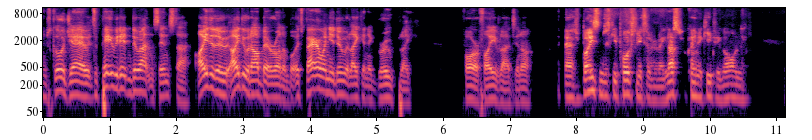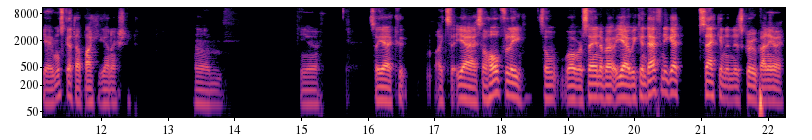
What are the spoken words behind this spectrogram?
it was good yeah it's a pity we didn't do anything since that I do I do an odd bit of running but it's better when you do it like in a group like four or five lads you know yeah, Bison just keep pushing each other. Like that's what kind of keeps you going. Like. Yeah, we must get that back again. Actually. Um. Yeah. So yeah, I'd say yeah. So hopefully, so what we're saying about yeah, we can definitely get second in this group anyway.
